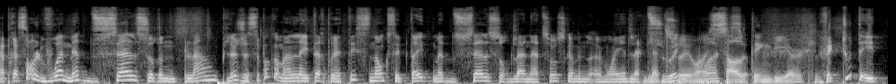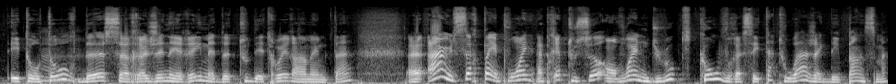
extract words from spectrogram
Après ça, on le voit mettre du sel sur une plante. Puis là, je sais pas comment l'interpréter, sinon que c'est peut-être mettre du sel sur de la nature, c'est comme une- un moyen de la De la tuer. tuer, ouais, Ouais, c'est ça. salting the earth. là. Fait que tout est, est autour de se régénérer, mais de tout détruire en même temps. Euh, à un certain point, après tout ça, on voit Andrew qui couvre ses tatouages avec des pansements.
